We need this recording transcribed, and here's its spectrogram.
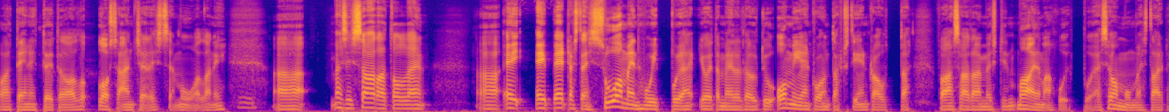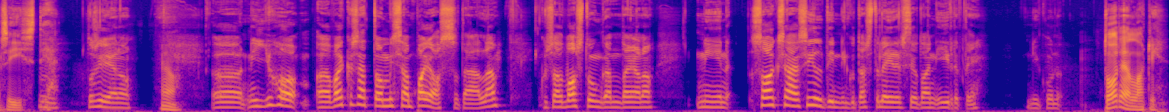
Olen tehnyt töitä Los Angelesissa ja muualla. Niin, mm. uh, mä siis saadaan tolleen, uh, ei, ei pelkästään siis Suomen huippuja, joita meillä löytyy omien kontaktien kautta, vaan saadaan myöskin maailman huippuja. Ja se on mun mielestä aika siistiä. Mm, tosi hienoa. Joo. Öö, niin Juho, vaikka sä et ole missään pajassa täällä, kun sä oot vastuunkantajana, niin saako sä silti niin kuin tästä leiristä jotain irti? Niin kuin... Todellakin.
